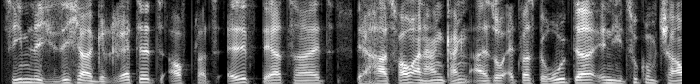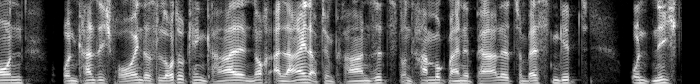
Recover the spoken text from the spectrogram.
ziemlich sicher gerettet auf Platz 11 derzeit. Der HSV-Anhang kann also etwas beruhigter in die Zukunft schauen und kann sich freuen, dass Lotto King Karl noch allein auf dem Kran sitzt und Hamburg meine Perle zum Besten gibt und nicht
